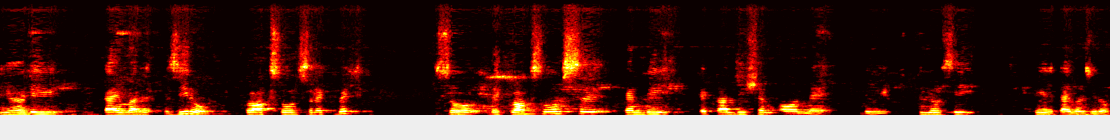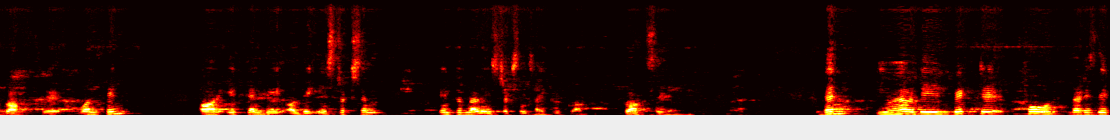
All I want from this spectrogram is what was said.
you have the timer 0 clock source select bit. So the clock source uh, can be a transition on uh, the POC timer zero clock uh, one pin, or it can be on the instruction internal instruction cycle clock clock zero. Then you have the bit four that is the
